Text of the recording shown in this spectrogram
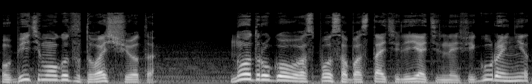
Убить могут в два счета. Но другого способа стать влиятельной фигурой нет.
